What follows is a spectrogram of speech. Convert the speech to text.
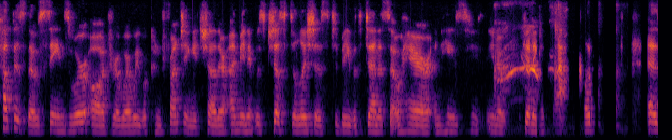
tough as those scenes were, Audra, where we were confronting each other, I mean, it was just delicious to be with Denis O'Hare, and he's, he's you know, getting as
